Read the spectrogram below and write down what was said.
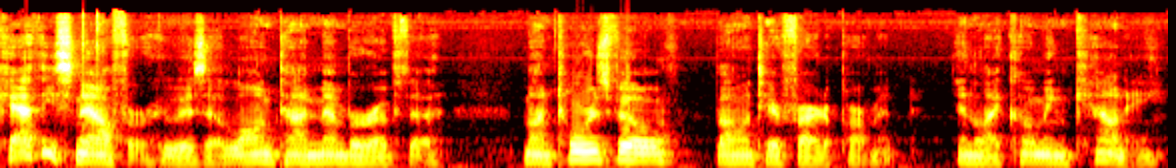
Kathy Snaufer, who is a longtime member of the Montoursville Volunteer Fire Department in Lycoming County,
